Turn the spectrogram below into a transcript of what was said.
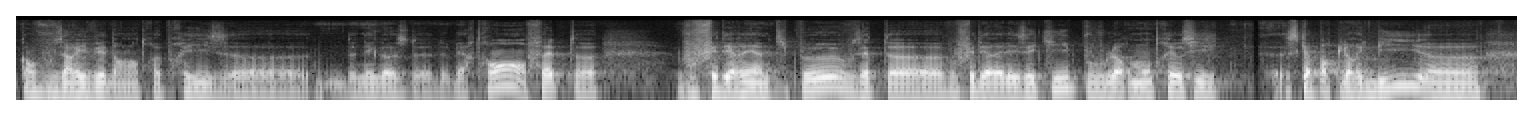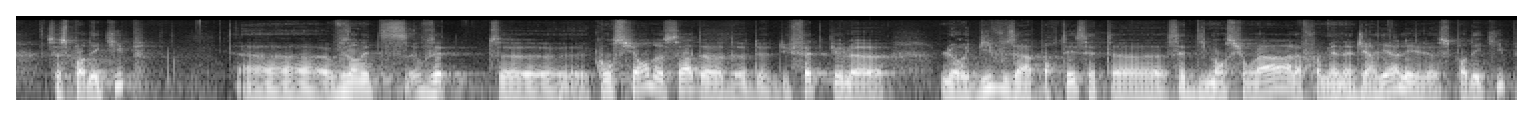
quand vous arrivez dans l'entreprise de négoce de, Bertrand, en fait, vous fédérez un petit peu, vous, êtes, vous fédérez les équipes, vous leur montrez aussi ce qu'apporte le rugby, ce sport d'équipe. vous, en êtes, vous êtes conscient de ça, du fait que le, rugby vous a apporté cette, euh, cette dimension-là, à la fois managériale et le sport d'équipe?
